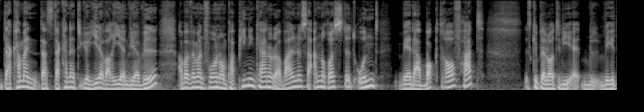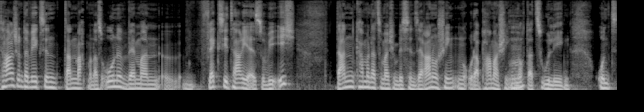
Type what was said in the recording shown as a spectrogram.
da kann man das, da kann natürlich auch jeder variieren, wie er will. Aber wenn man vorher noch ein paar Pinienkerne oder Walnüsse anröstet und wer da Bock drauf hat, Es gibt ja Leute, die äh, vegetarisch unterwegs sind, dann macht man das ohne. Wenn man äh, Flexitarier ist, so wie ich, dann kann man da zum Beispiel ein bisschen Serrano-Schinken oder Parmaschinken noch dazulegen. Und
